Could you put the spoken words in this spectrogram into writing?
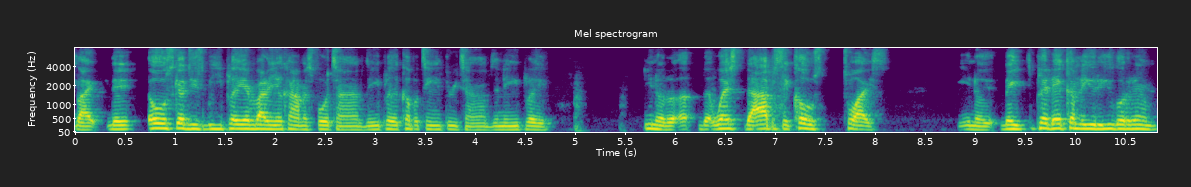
like the old schedule used to be, you play everybody in your conference four times, then you play a couple teams three times, and then you play, you know, the uh, the west, the opposite coast twice. You know, they play, they come to you, you go to them.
